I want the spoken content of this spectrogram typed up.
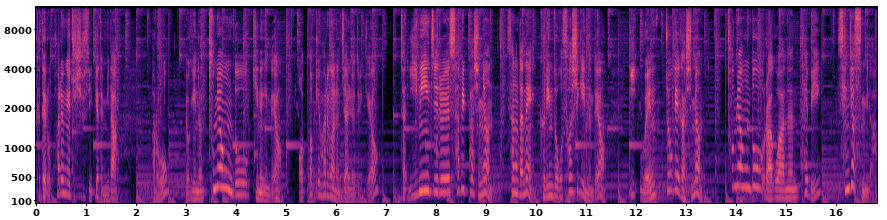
그대로 활용해 주실 수 있게 됩니다 바로 여기 있는 투명도 기능인데요. 어떻게 활용하는지 알려드릴게요. 자 이미지를 삽입하시면 상단에 그림 도구 서식이 있는데요. 이 왼쪽에 가시면 투명도 라고 하는 탭이 생겼습니다.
